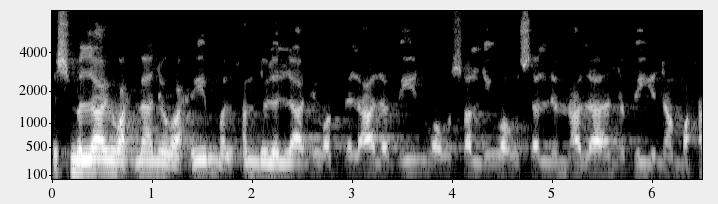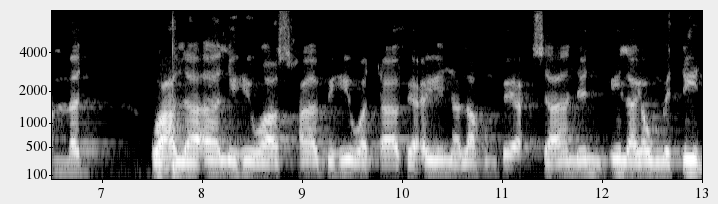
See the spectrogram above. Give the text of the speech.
بسم الله الرحمن الرحيم الحمد لله رب العالمين وأصلي وأسلم على نبينا محمد وعلى آله وأصحابه والتابعين لهم بإحسان إلى يوم الدين.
